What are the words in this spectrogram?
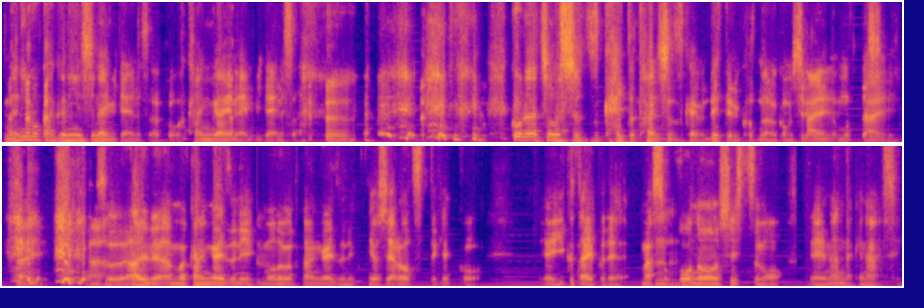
何も確認しないみたいなさ、こう考えないみたいなさ、これは長所使いと短所使いも出てることなのかもしれないと思ったし、はい。はい。はい。そうある意味あんま考えずに、物事考えずに、よしやろうっつって結構、えー行くタイプで、まあうんそこの資質も、えーなんだっけな、積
